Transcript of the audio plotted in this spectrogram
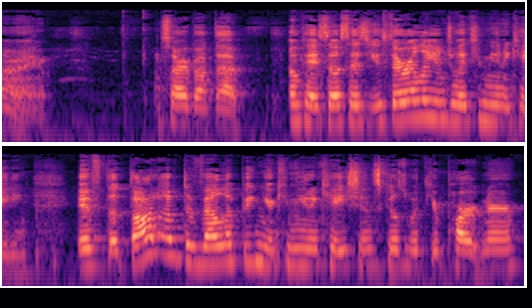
All right. Sorry about that. Okay, so it says you thoroughly enjoy communicating. If the thought of developing your communication skills with your partner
